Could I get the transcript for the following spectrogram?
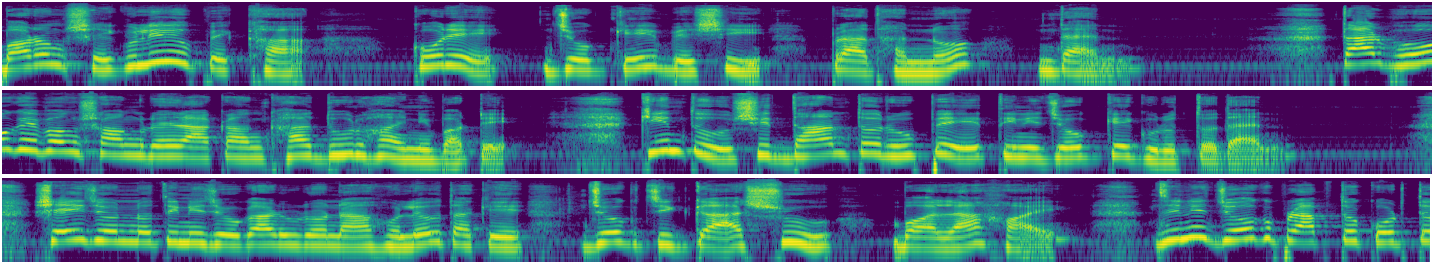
বরং সেগুলি উপেক্ষা করে যোগকে বেশি প্রাধান্য দেন। তার ভোগ এবং সংগ্রহের আকাঙ্ক্ষা দূর হয়নি বটে। কিন্তু সিদ্ধান্ত রূপে তিনি যোগকে গুরুত্ব দেন। সেই জন্য তিনি যোগারূঢ় না হলেও তাকে যোগ জিজ্ঞাসু বলা হয়, যিনি যোগ প্রাপ্ত করতে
